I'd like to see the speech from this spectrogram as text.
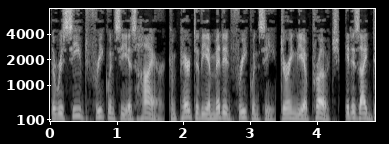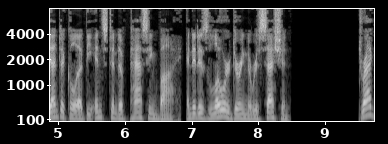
the received frequency is higher compared to the emitted frequency during the approach, it is identical at the instant of passing by, and it is lower during the recession. Drag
